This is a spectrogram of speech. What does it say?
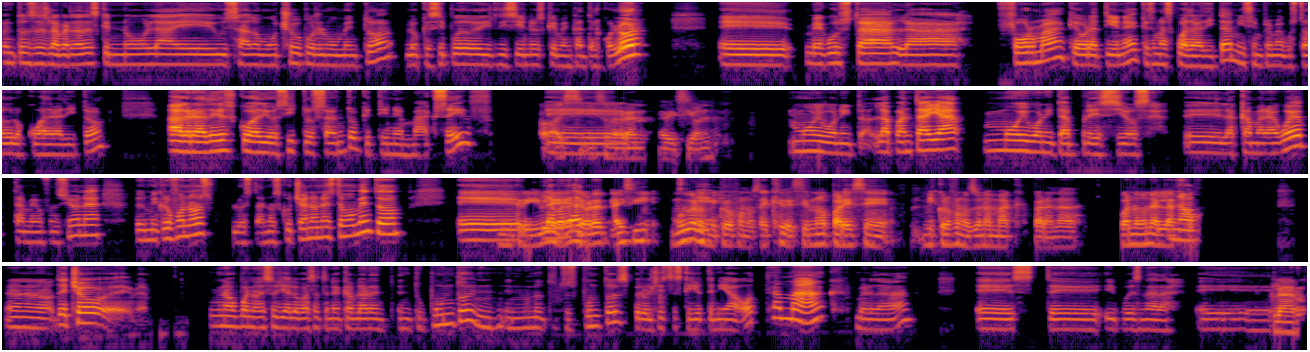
entonces la verdad es que no la he usado mucho por el momento. Lo que sí puedo ir diciendo es que me encanta el color. eh, me gusta la forma que ahora tiene, que es más cuadradita. A mí siempre me ha gustado lo cuadradito. Agradezco a Diosito Santo que tiene MagSafe. Ay, sí, es una Eh, gran adición. muy bonita. La pantalla, muy bonita, preciosa. Eh, la cámara web también funciona. Los micrófonos lo están escuchando en este momento. Eh, Increíble, ¿eh? verdad, La verdad, ahí sí, muy buenos micrófonos, hay que decir, no parece micrófonos de una Mac para nada. Bueno, de una laptop. no, no, no, no. De hecho, no, bueno, eso ya lo vas a tener que hablar en, en tu punto, en, en uno de tus puntos, pero el chiste es que yo tenía otra Mac, ¿verdad? Este, y pues nada. Claro.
